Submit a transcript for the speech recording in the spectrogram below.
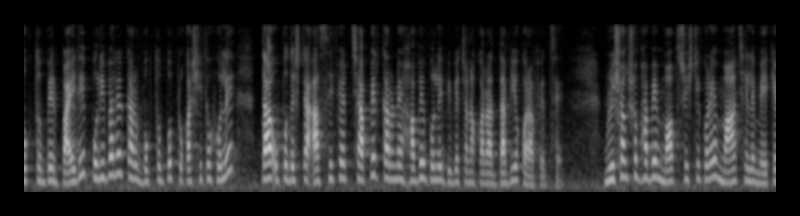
বক্তব্যের বাইরে পরিবারের কারও বক্তব্য প্রকাশিত হলে তা উপদেষ্টা আসিফের চাপের কারণে হবে বলে বিবেচনা করার দাবিও করা হয়েছে। নৃশংসভাবে মব সৃষ্টি করে মা, ছেলে, মেয়েকে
